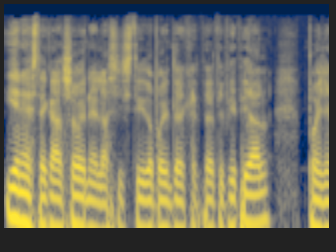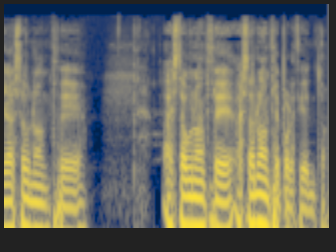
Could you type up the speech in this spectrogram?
y en este caso en el asistido por inteligencia artificial pues llega hasta un 11 hasta un 11 hasta un 11%.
